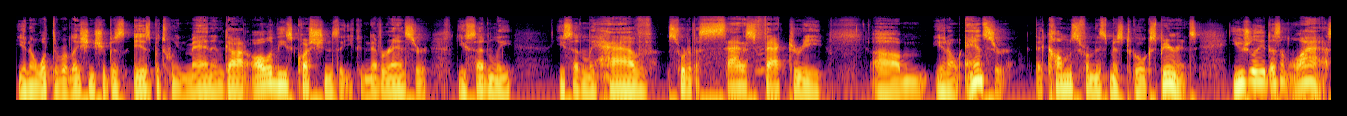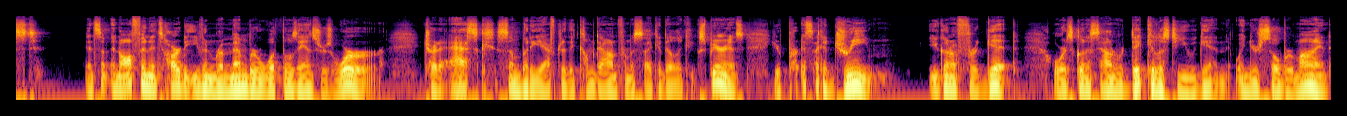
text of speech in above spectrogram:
you know, what the relationship is, is between man and God, all of these questions that you could never answer, you suddenly you suddenly have sort of a satisfactory um, you know answer that comes from this mystical experience. Usually it doesn't last. And, some, and often it's hard to even remember what those answers were. You try to ask somebody after they come down from a psychedelic experience. You're, it's like a dream. You're going to forget, or it's going to sound ridiculous to you again when you're sober mind.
